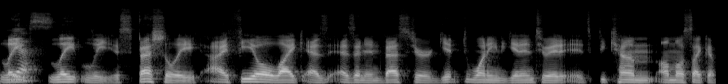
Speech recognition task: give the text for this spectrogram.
Late yes. lately, especially, I feel like as as an investor get wanting to get into it, it's become almost like a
